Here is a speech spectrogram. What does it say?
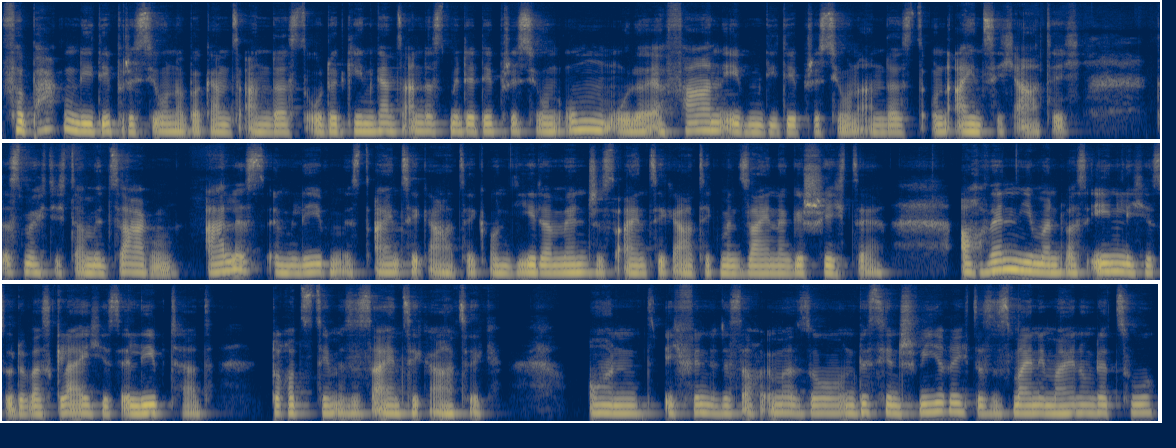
verpacken die Depression aber ganz anders oder gehen ganz anders mit der Depression um oder erfahren eben die Depression anders und einzigartig. Das möchte ich damit sagen. Alles im Leben ist einzigartig und jeder Mensch ist einzigartig mit seiner Geschichte. Auch wenn jemand was Ähnliches oder was Gleiches erlebt hat, trotzdem ist es einzigartig. Und ich finde das auch immer so 'n bisschen schwierig, das ist meine Meinung dazu,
